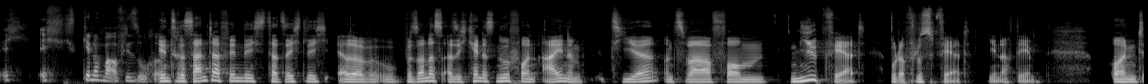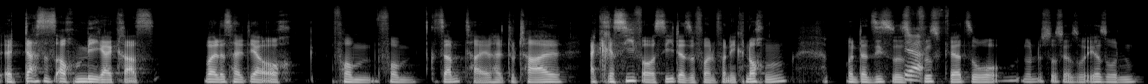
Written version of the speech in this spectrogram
ich, ich gehe noch mal auf die Suche. Interessanter finde ich es tatsächlich, also besonders, also ich kenne das nur von einem Tier und zwar vom Nilpferd oder Flusspferd, je nachdem. Und äh, das ist auch mega krass, weil das halt ja auch vom, vom Gesamtteil halt total aggressiv aussieht, also von, von den Knochen. Und dann siehst du das Ja. Flusspferd so, dann ist das ja so eher so ein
